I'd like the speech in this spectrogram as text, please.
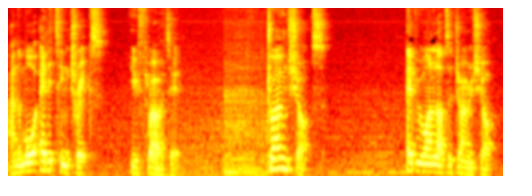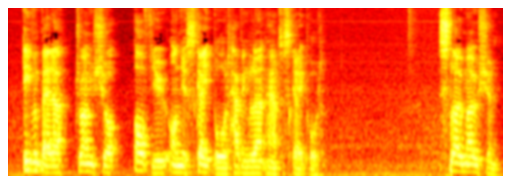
and the more editing tricks you throw at it. Drone shots. Everyone loves a drone shot. Even better, drone shot of you on your skateboard having learnt how to skateboard. Slow motion.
